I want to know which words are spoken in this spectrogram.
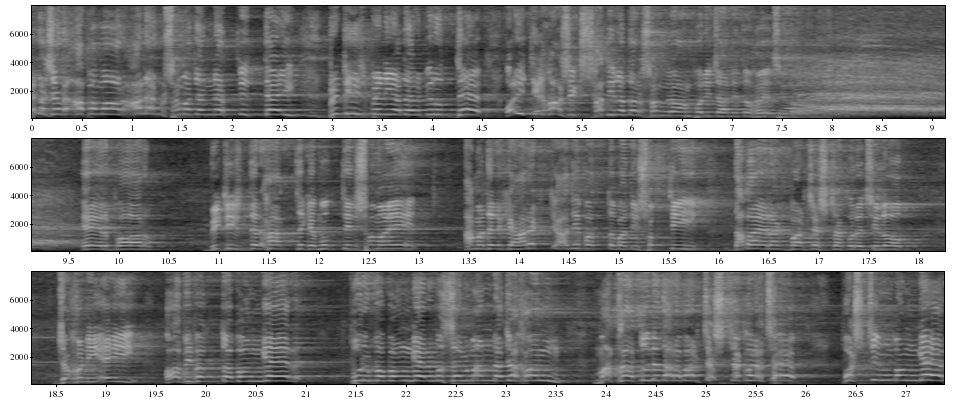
এদেশের আপামার আলেম সমাজের নেতৃত্বেই বেনিয়াদের বিরুদ্ধে ঐতিহাসিক স্বাধীনতার সংগ্রাম পরিচালিত হয়েছিল। এরপর ব্রিটিশদের হাত থেকে মুক্তির সময়ে আমাদেরকে আরেকটি আধিপত্যবাদী শক্তি দাবায় রাখবার চেষ্টা করেছিল। যখনই এই অবিভক্ত বঙ্গের পূর্ববঙ্গের মুসলমানরা যখন মাথা তুলে দাঁড়াবার চেষ্টা করেছে পশ্চিমবঙ্গের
